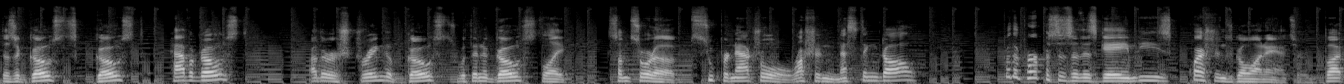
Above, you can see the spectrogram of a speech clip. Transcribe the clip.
Does a ghost's ghost have a ghost? Are there a string of ghosts within a ghost, like some sort of supernatural Russian nesting doll? For the purposes of this game, these questions go unanswered, but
